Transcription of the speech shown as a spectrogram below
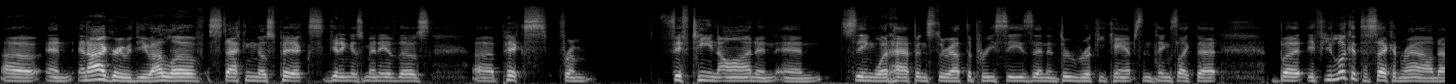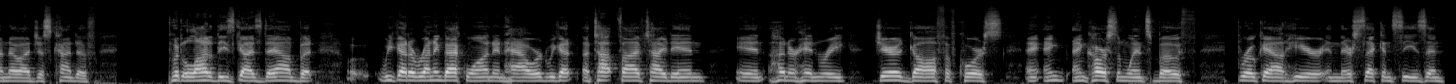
uh, and and I agree with you. I love stacking those picks, getting as many of those uh, picks from 15 on, and and seeing what happens throughout the preseason and through rookie camps and things like that. But if you look at the second round, I know I just kind of put a lot of these guys down, but uh, we got a running back one in Howard. We got a top five tight end in Hunter Henry. Jared Goff, of course, and, and, and, Carson Wentz both broke out here in their second season.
